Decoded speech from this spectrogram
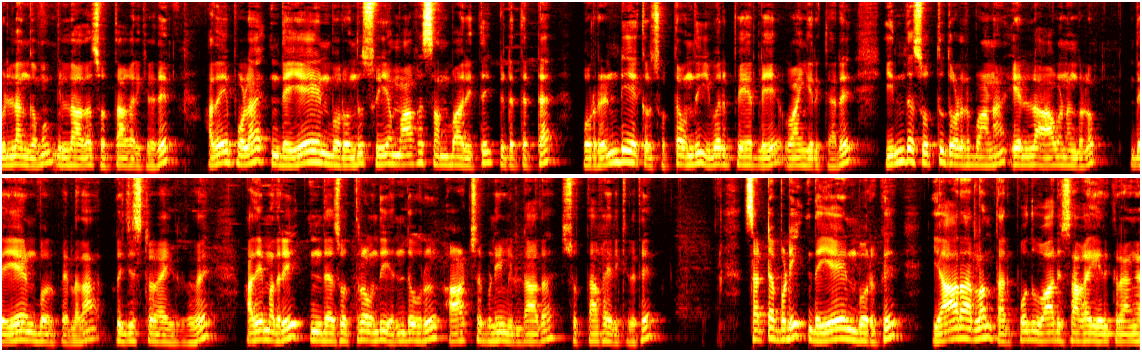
வில்லங்கமும் இல்லாத சொத்தாக இருக்கிறது. அதே போல் இந்த ஏ என்பவர் வந்து சுயமாக சம்பாதித்து கிட்டத்தட்ட ஒரு ரெண்டு ஏக்கர் சொத்தை வந்து இவர் பேர்லேயே வாங்கியிருக்காரு. இந்த சொத்து தொடர்பான எல்லா ஆவணங்களும் இந்த ஏ என்பவர் பேரில் தான் ரிஜிஸ்டர் ஆகியிருக்கிறது அதே மாதிரி இந்த சொத்தில் வந்து எந்த ஒரு ஆட்சேபனையும் இல்லாத சொத்தாக இருக்கிறது. சட்டப்படி இந்த ஏ என்பவருக்கு யாரெல்லாம் தற்போது வாரிசாக இருக்கிறாங்க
